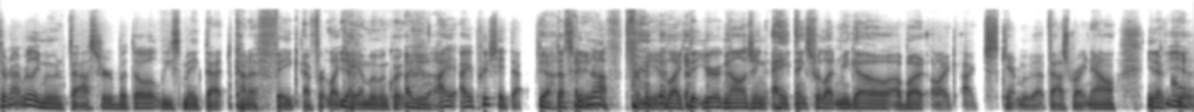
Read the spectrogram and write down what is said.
They're not really moving faster, but they'll at least make that kind of fake effort. Like, Yeah. hey, I'm moving quick. I do that. I, I appreciate that. yeah, That's good enough for me. like that you're acknowledging, hey, thanks for letting me go, uh, but like I just can't move that fast right now. You know, cool. Yeah.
